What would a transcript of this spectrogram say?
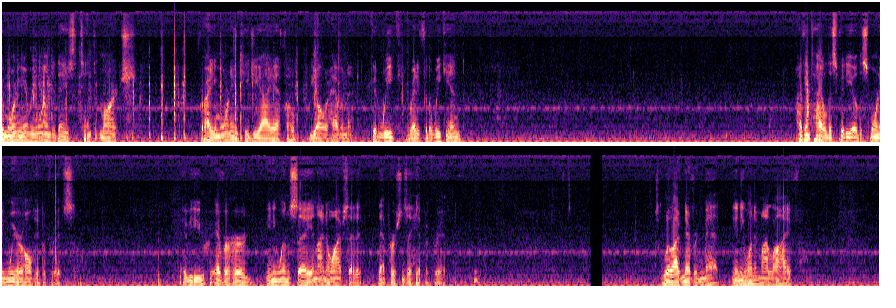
Good morning, everyone. Today's the 10th of March, Friday morning, TGIF. I hope y'all are having a good week, ready for the weekend. I've entitled this video this morning, We Are All Hypocrites. Have you ever heard anyone say, and I know I've said it, that person's a hypocrite? Well, I've never met anyone in my life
